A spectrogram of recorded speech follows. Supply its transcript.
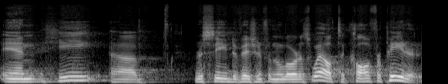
And he uh, received a vision from the Lord as well to call for Peter.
